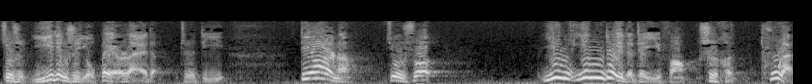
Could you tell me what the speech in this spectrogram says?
就是一定是有备而来的，这是第一。第二呢，就是说应应对的这一方是很突然，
